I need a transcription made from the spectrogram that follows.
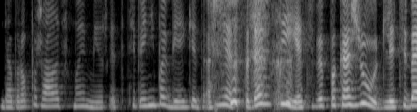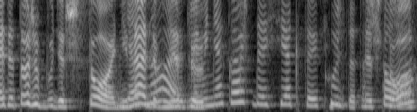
Добро пожаловать в мой мир. Это тебе не побеги, Даша. Нет, подожди, я тебе покажу. Для тебя это тоже будет что? Не Я надо знаю, мне для тут. меня каждая секта и культ — это Это что?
